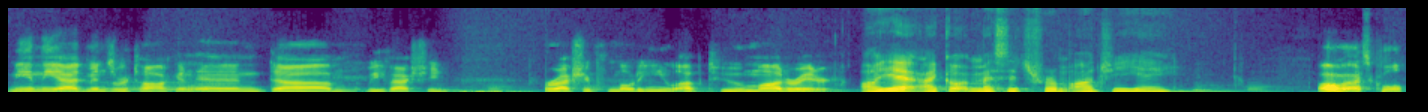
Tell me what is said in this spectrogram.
me and the admins were talking, and um, we've actually we're actually promoting you up to moderator. oh yeah I got a message from RGA Oh, that's cool.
